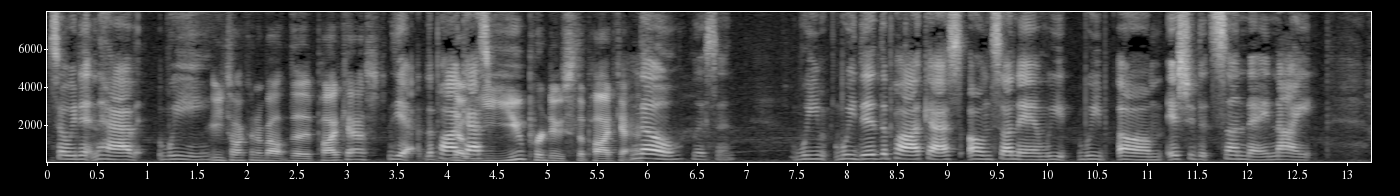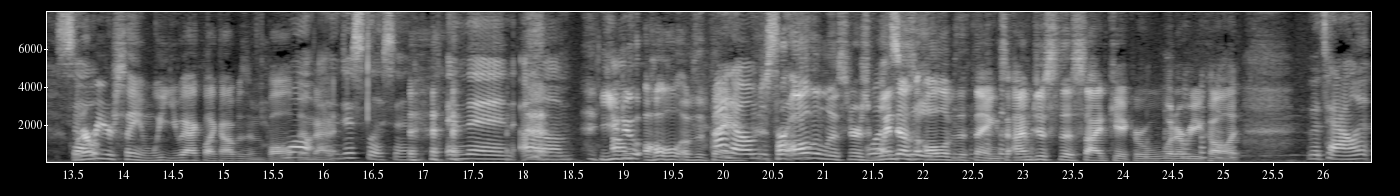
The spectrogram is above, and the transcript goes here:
so we didn't have we. Are you talking about the podcast? Yeah, the podcast. No, you produced the podcast. No, listen. We we did the podcast on Sunday and we we um issued it Sunday night. So Whenever you're saying we, you act like I was involved well, in that. just listen. and then um You um, do all of the things. I know, I'm just For saying. all the listeners, Win does we? all of the things. I'm just the sidekick or whatever you call it. the talent.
